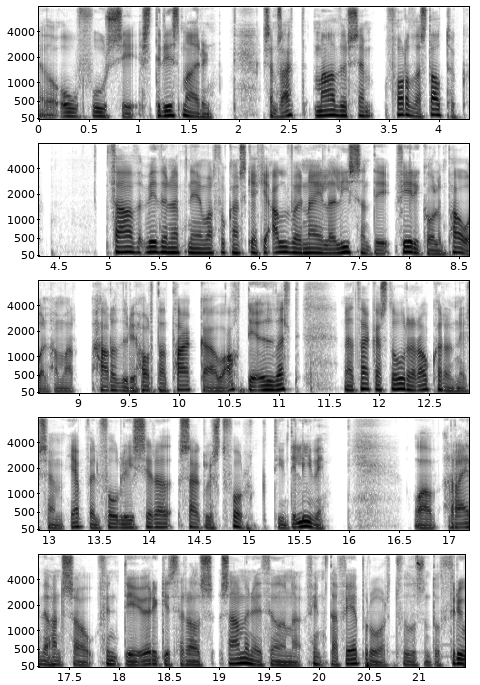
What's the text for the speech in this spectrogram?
eða ófúsi stríðsmaðurinn, sem sagt maður sem forðast átök. Það viðurnefni var þó kannski ekki alveg nægilega lýsandi fyrir Colin Powell. Hann var harður í hort að taka og átti auðvelt með að taka stórar ákvarðanir sem jafnvel fóli í sér að saglust fólk týndi lífi. Og af ræðu hans á fundi öryggisraðs saminuð þjóðana 5. februar 2003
